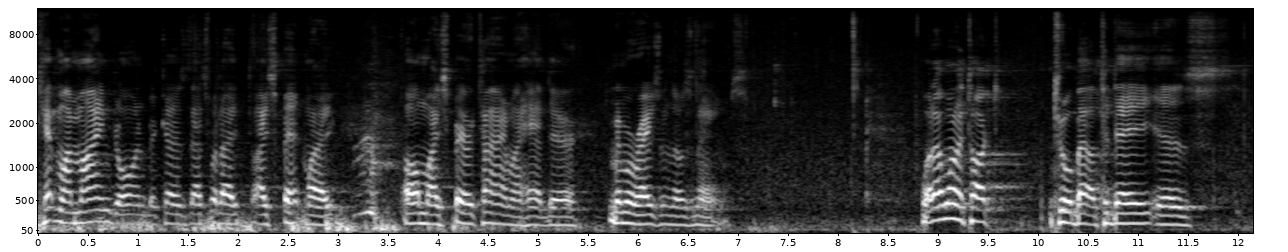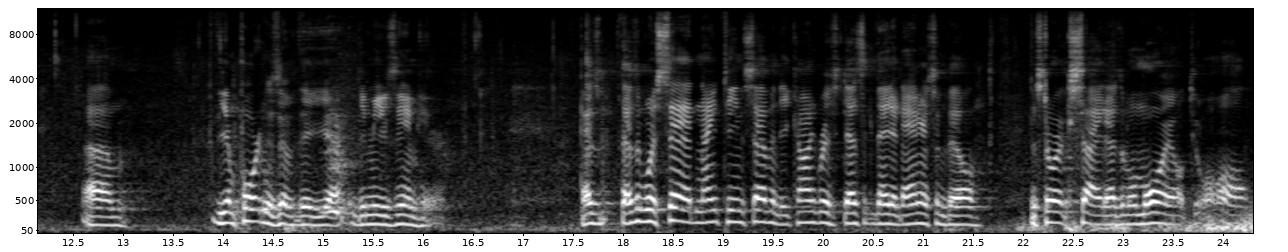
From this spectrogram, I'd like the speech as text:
kept my mind going because that's what I, I spent my, all my spare time I had there memorizing those names. What I want to talk to about today is um, the importance of the, uh, the museum here. As, as it was said, in 1970, Congress designated Andersonville historic site as a memorial to all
